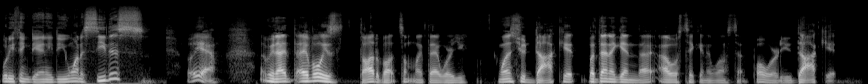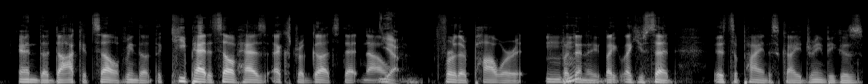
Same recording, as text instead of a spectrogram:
What do you think, Danny? Do you want to see this? Oh yeah, I mean, I, I've always thought about something like that where you once you dock it, but then again, I, I was taking it one step forward. You dock it, and the dock itself, I mean, the, the keypad itself has extra guts that now Yeah. further power it. Mhm. But then, like like you said, it's a pie in the sky dream because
